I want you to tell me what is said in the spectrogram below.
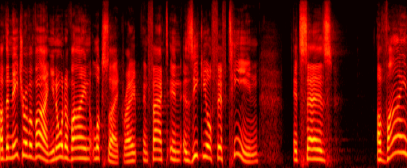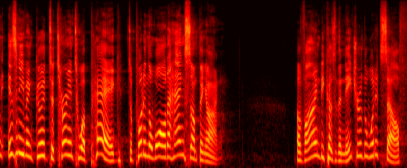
of the nature of a vine. You know what a vine looks like, right? In fact, in Ezekiel 15, it says, a vine isn't even good to turn into a peg to put in the wall to hang something on. A vine, because of the nature of the wood itself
